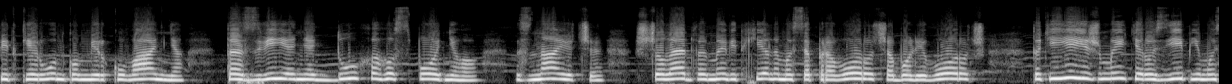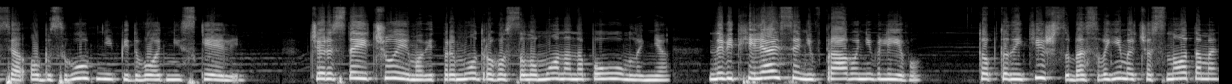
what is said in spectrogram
під керунком міркування та звіяння Духа Господнього, знаючи, що ледве ми відхилимося праворуч або ліворуч, то тієї ж миті розіб'ємося об згубні підводні скелі. Через те й чуємо від премудрого Соломона напоумлення не відхиляйся ні вправо, ні вліво, тобто не тіш себе своїми чеснотами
